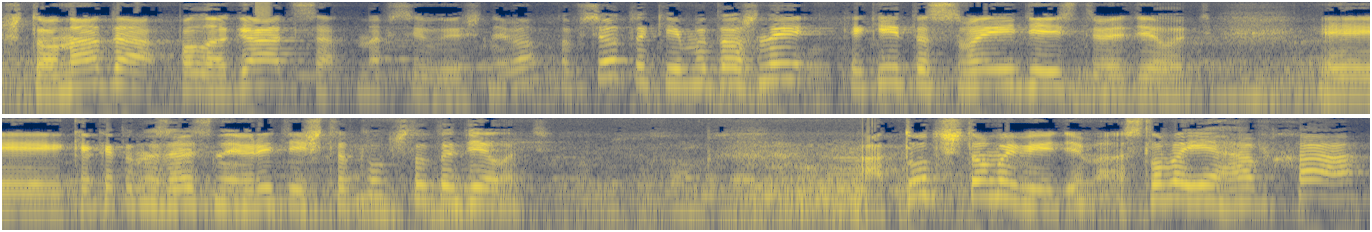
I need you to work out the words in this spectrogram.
что надо полагаться на Всевышнего, но все-таки мы должны какие-то свои действия делать. И, как это называется на иврите, что тут что-то делать. А тут что мы видим? Слово «егавха»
